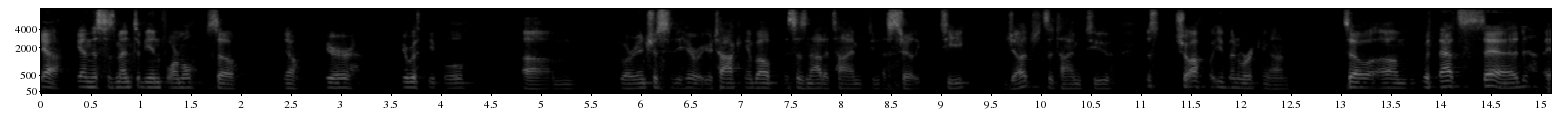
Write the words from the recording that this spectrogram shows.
yeah, again, this is meant to be informal. So you know, you're you're with people um, who are interested to hear what you're talking about. This is not a time to necessarily critique, judge. It's a time to just show off what you've been working on. So um, with that said, I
